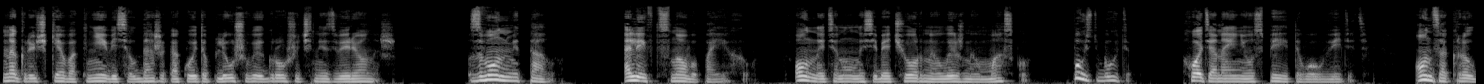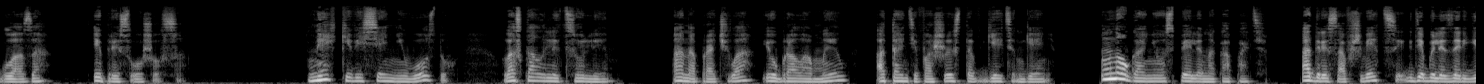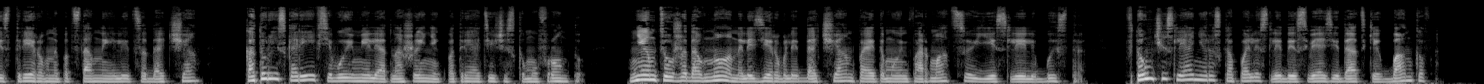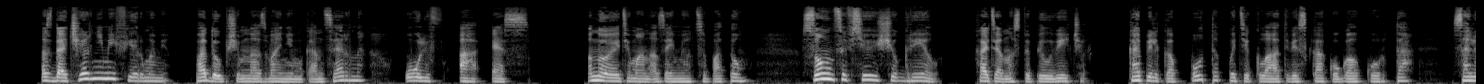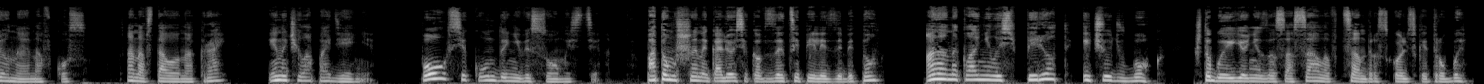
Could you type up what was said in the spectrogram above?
на крючке в окне висел даже какой-то плюшевый игрушечный звереныш. Звон металла. Лифт снова поехал. Он натянул на себя черную лыжную маску. Пусть будет, хоть она и не успеет его увидеть. Он закрыл глаза и прислушался. Мягкий весенний воздух ласкал лицо Лин. Она прочла и убрала мейл от антифашистов в Геттингене. Много они успели накопать адреса в Швеции, где были зарегистрированы подставные лица датчан, которые, скорее всего, имели отношение к патриотическому фронту. Немцы уже давно анализировали датчан, поэтому информацию ей слили быстро. В том числе они раскопали следы связи датских банков с дочерними фирмами под общим названием концерна «Ульф А.С». Но этим она займется потом. Солнце все еще грело, хотя наступил вечер, Капелька пота потекла от виска к уголку рта, соленая на вкус. Она встала на край и начала падение. Полсекунды невесомости. Потом шины колесиков зацепились за бетон. Она наклонилась вперед и чуть вбок, чтобы ее не засосало в центр скользкой трубы.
